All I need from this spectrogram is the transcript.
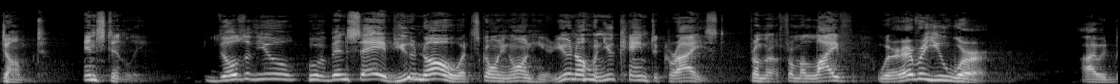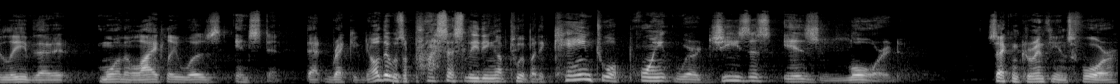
dumped. Instantly. Those of you who have been saved, you know what's going on here. You know when you came to Christ from a, from a life wherever you were, I would believe that it more than likely was instant. That recognition. Oh, there was a process leading up to it, but it came to a point where Jesus is Lord. 2 Corinthians 4,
